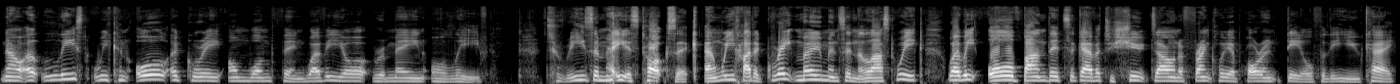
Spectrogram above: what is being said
Now, at least we can all agree on one thing, whether you're Remain or Leave. Theresa May is toxic, and we had a great moment in the last week where we all banded together to shoot down a frankly abhorrent deal for the UK.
